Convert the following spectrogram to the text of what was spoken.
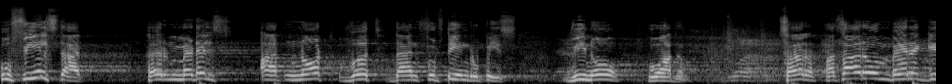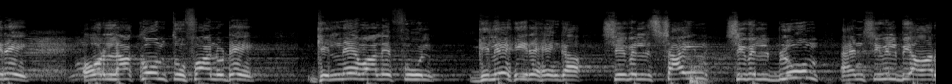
who feels that her medals are not worth than 15 rupees. We know who are them. Sir हजारों मेरे गिरे और लाखों तूफान उठे गिलने वाले फूल गिले ही रहेगा she will shine she will bloom and she will be our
